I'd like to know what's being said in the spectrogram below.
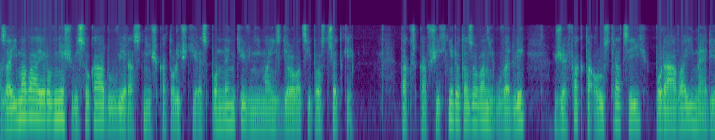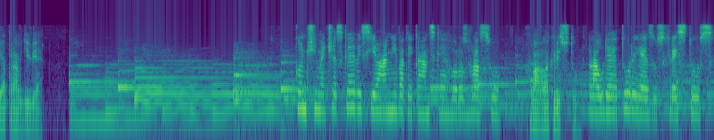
Zajímavá je rovněž vysoká důvěra, s níž katoličtí respondenti vnímají sdělovací prostředky. Takřka všichni dotazovaní uvedli, že fakta o lustracích podávají média pravdivě. Končíme české vysílání vatikánského rozhlasu. Chvála Kristu. Laudetur Jezus Christus.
